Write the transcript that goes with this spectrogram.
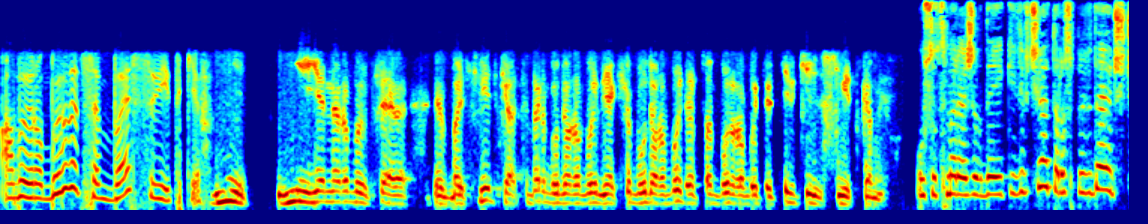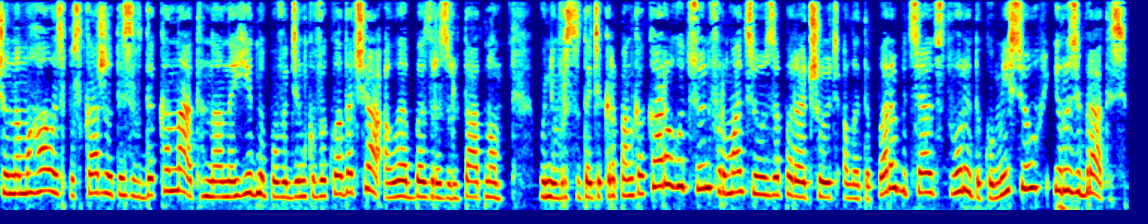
А ви робили це без свідків? Ні. Ні, я не робив це без свідків, А тепер буду робити. Якщо буду робити, то буду робити тільки з свідками. У соцмережах деякі дівчата розповідають, що намагались поскаржитись в деканат на негідну поведінку викладача, але безрезультатно. В університеті Карпенка Карого цю інформацію заперечують, але тепер обіцяють створити комісію і розібратись.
